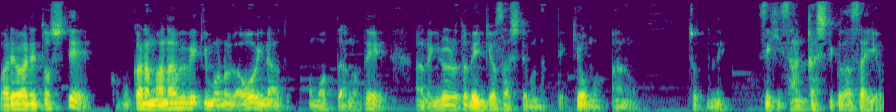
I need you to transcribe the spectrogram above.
我々として、ここから学ぶべきものが多いなと思ったので、あの、いろいろと勉強させてもらって、今日も、あの、ちょっとね、ぜひ参加してくださいよ。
